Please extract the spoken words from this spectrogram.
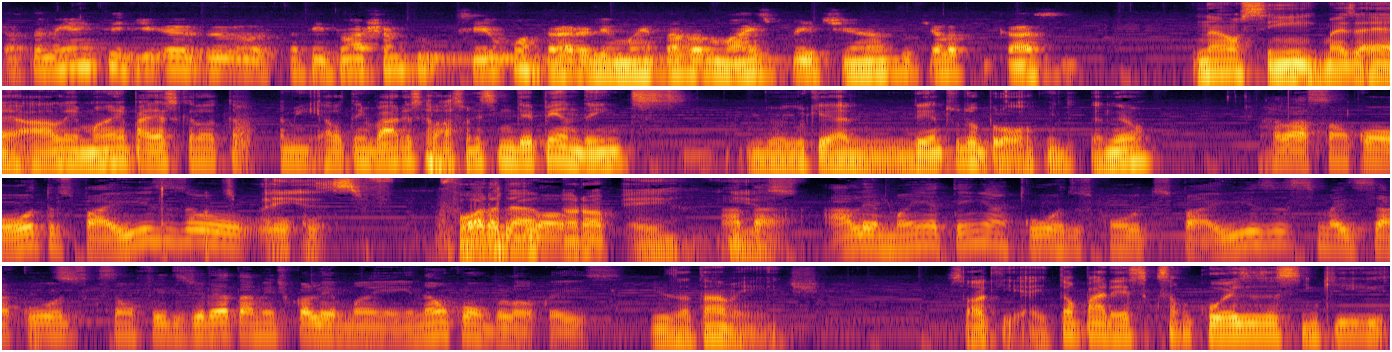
Eu também entendi. Eu, eu, eu então achando que seria o contrário. A Alemanha estava mais pleiteando que ela ficasse. Não, sim, mas é, a Alemanha parece que ela, tá, ela tem várias relações independentes do, do, que é dentro do bloco, entendeu? Relação com outros países outros ou. Países. Fora, fora da Europeia. Ah, tá. Isso. tá. A Alemanha tem acordos com outros países, mas acordos isso. que são feitos diretamente com a Alemanha e não com o bloco, é isso? Exatamente. Só que então parece que são coisas assim que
